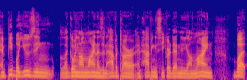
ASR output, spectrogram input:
and people using like going online as an avatar and having a secret identity online. But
